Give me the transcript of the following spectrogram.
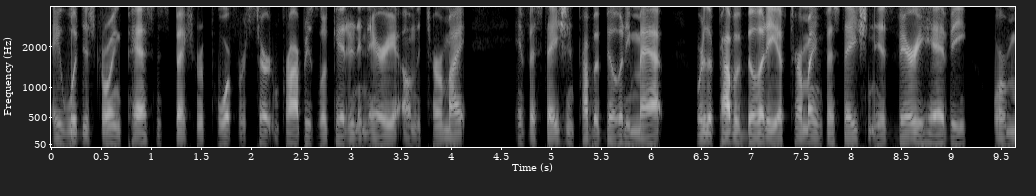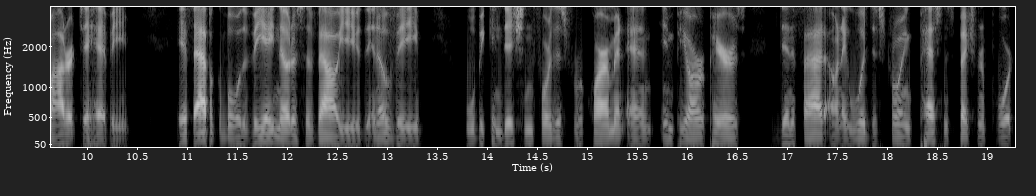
a wood destroying pest inspection report for certain properties located in an area on the termite infestation probability map where the probability of termite infestation is very heavy or moderate to heavy. If applicable, the VA notice of value, the NOV, will be conditioned for this requirement and MPR repairs identified on a wood destroying pest inspection report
